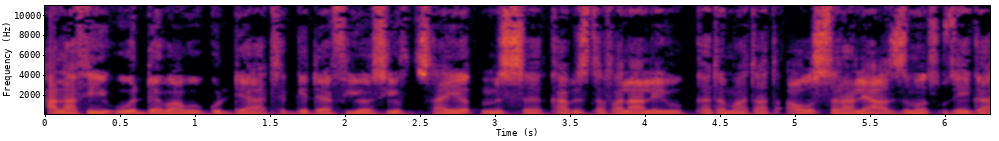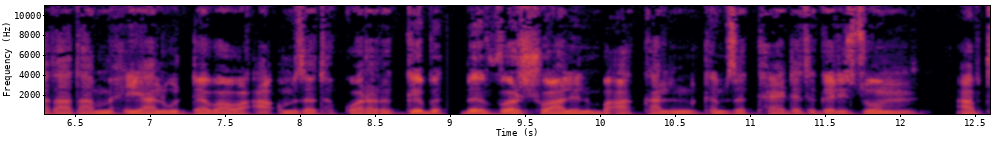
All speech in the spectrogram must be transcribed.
ሓላፊ ውደባዊ ጉዳያት ህግደፍ ዮስዩፍ ሳይቅ ምስ ካብ ዝተፈላለዩ ከተማታት ኣውስትራልያ ዝመጹ ዜጋታት ኣብ ምሕያል ውደባዊ ዓቕሚ ዘተኮረ ርክብ ብቨርቹዋልን ብኣካልን ከምዘካየደ ተገሊጹ። ኣብቲ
